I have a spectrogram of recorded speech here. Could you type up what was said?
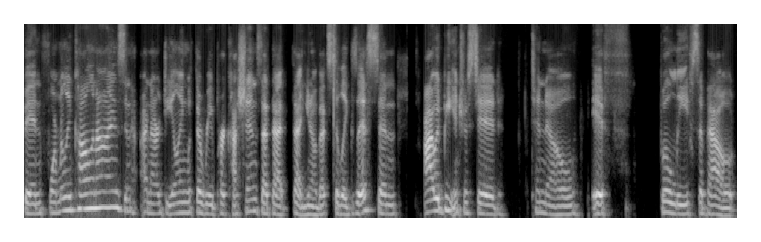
been formerly colonized and, and are dealing with the repercussions that that that you know that still exists. And i would be interested to know if beliefs about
